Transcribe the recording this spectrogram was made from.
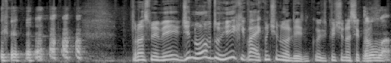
Próximo e-mail, de novo do Rick. Vai, continua ali, continua a Então sequência. vamos lá.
